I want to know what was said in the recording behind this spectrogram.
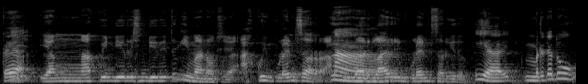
Kayak yang ngakuin diri sendiri itu gimana maksudnya? Aku influencer, aku Nah. dari lahir influencer gitu. iya, mereka tuh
